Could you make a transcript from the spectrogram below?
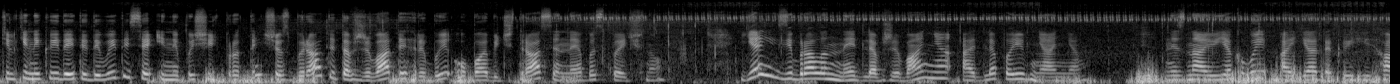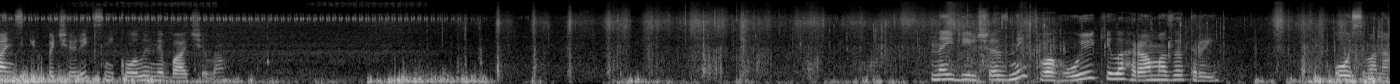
Тільки не кидайте дивитися і не пишіть про те, що збирати та вживати гриби обабіч траси небезпечно. Я їх зібрала не для вживання, а для порівняння. Не знаю, як ви, а я таких гігантських печериць ніколи не бачила. Найбільша з них вагою кілограма за три. Ось вона.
